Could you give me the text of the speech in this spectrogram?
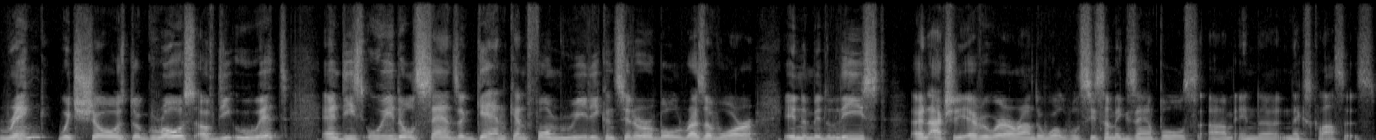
ring, which shows the growth of the ooid. And these ooidal sands, again, can form really considerable reservoir in the Middle East, and actually everywhere around the world. We'll see some examples um, in the next classes.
